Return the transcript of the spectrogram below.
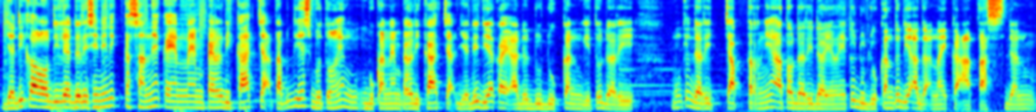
Jadi kalau dilihat dari sini nih kesannya kayak nempel di kaca, tapi dia sebetulnya bukan nempel di kaca. Jadi dia kayak ada dudukan gitu dari mungkin dari chapternya atau dari dialnya itu dudukan tuh dia agak naik ke atas dan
